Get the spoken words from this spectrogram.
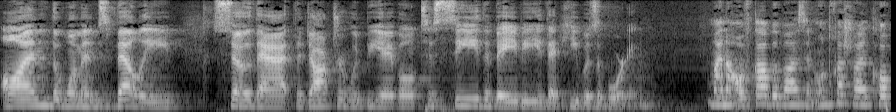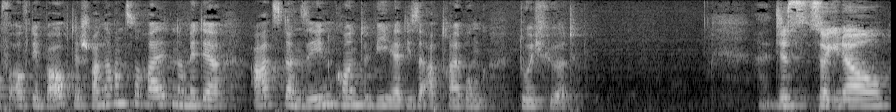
on the woman's belly so that the doctor would be able to see the baby that he was aborting. Meine Aufgabe war es, den Ultraschallkopf auf dem Bauch der Schwangeren zu halten, damit der Arzt dann sehen konnte, wie er diese Abtreibung durchführt. Just so you know,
